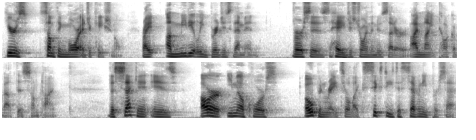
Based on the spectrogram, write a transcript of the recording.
Here's something more educational, right? Immediately bridges them in versus, hey, just join the newsletter. I might talk about this sometime. The second is our email course open rates are like 60 to 70%,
